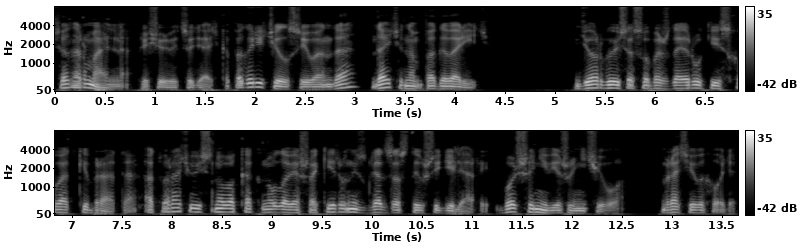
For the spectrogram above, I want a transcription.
«Все нормально», — прищуривается дядька. «Погорячился Иван, да? Дайте нам поговорить». Дергаюсь, освобождая руки из схватки брата. Отворачиваюсь снова к окну, ловя шокированный взгляд застывшей диляры. Больше не вижу ничего. Братья выходят.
